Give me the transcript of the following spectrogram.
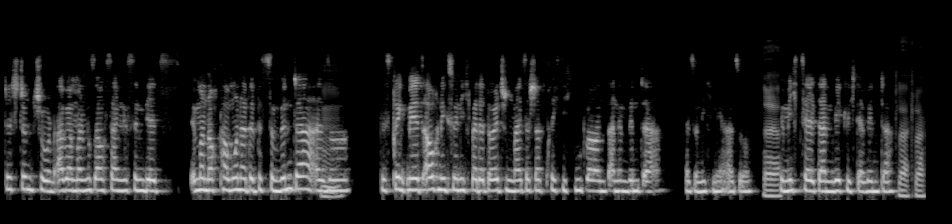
das stimmt schon. Aber man muss auch sagen, es sind jetzt immer noch ein paar Monate bis zum Winter. Also mhm. das bringt mir jetzt auch nichts, wenn ich bei der deutschen Meisterschaft richtig gut war und dann im Winter also nicht mehr. Also ja, ja. für mich zählt dann wirklich der Winter. Klar, klar.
